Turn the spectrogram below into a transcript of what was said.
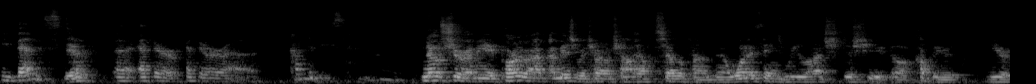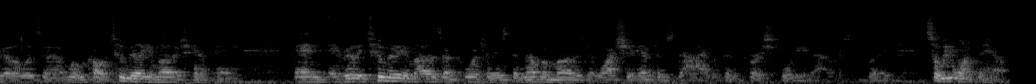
events Yeah. uh, at their at their uh, companies. No, sure. I mean, part of I I mentioned maternal child health several times now. One of the things we launched this year, uh, a couple of years year ago, was uh, what we call a Two Million Mothers campaign. And, and really, 2 million mothers, unfortunately, is the number of mothers that watch their infants die within the first 48 hours, right? So we want to help.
